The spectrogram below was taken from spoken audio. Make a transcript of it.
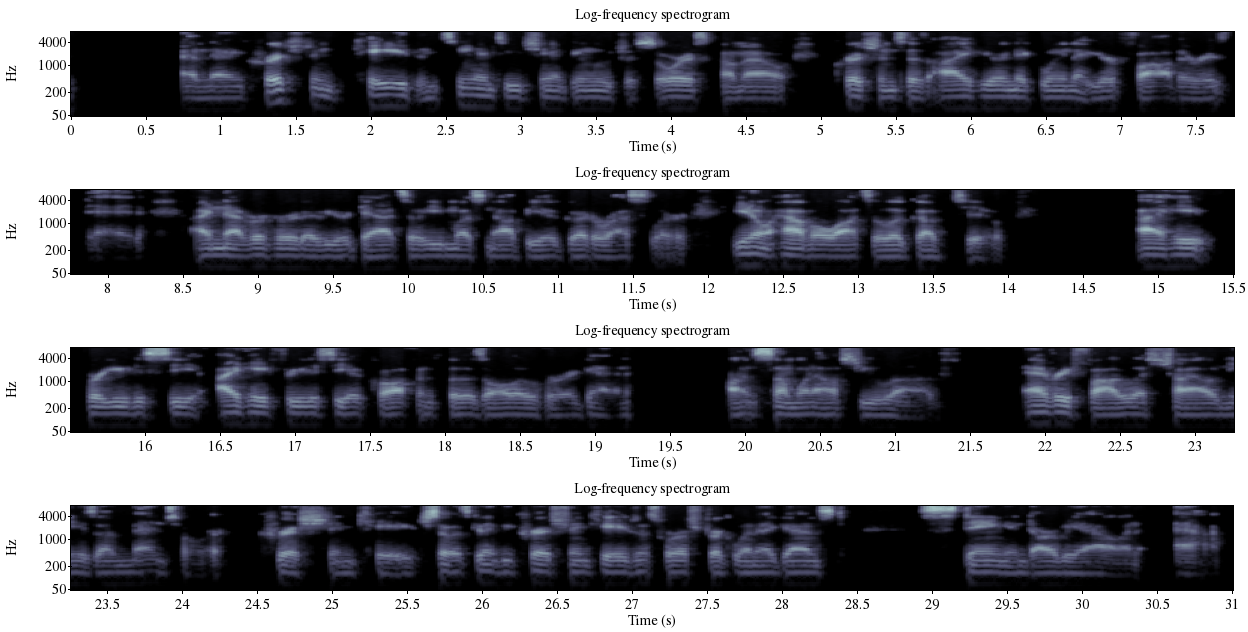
And then Christian Cage and TNT champion Luchasaurus come out. Christian says, I hear, Nick Wayne, that your father is dead. I never heard of your dad, so he must not be a good wrestler. You don't have a lot to look up to. I hate for you to see, I'd hate for you to see a coffin close all over again on someone else you love. Every fatherless child needs a mentor, Christian Cage. So it's going to be Christian Cage and Swerve Strickland against Sting and Darby Allin at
